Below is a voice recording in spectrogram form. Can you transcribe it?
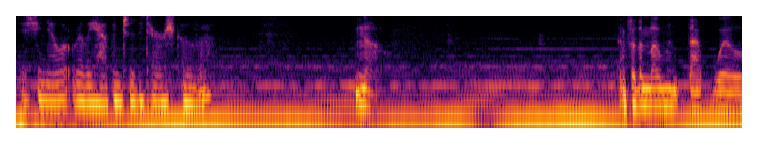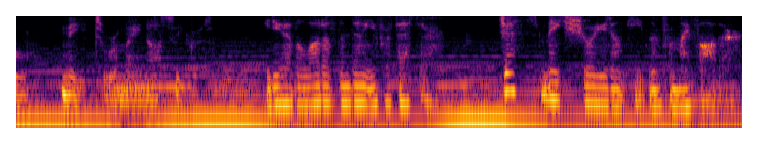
Does she know what really happened to the Tereshkova? No. And for the moment, that will need to remain our secret. You do have a lot of them, don't you, Professor? Just make sure you don't keep them from my father.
